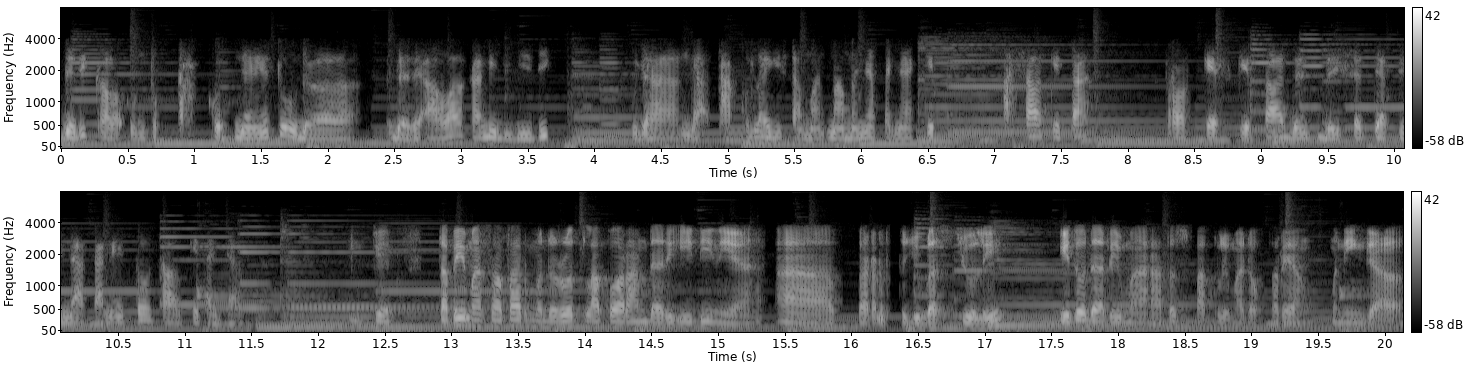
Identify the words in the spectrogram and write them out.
Jadi kalau untuk takutnya itu udah dari awal kami dididik udah nggak takut lagi sama namanya penyakit asal kita prokes kita dari setiap tindakan itu selalu kita jaga. Oke, tapi Mas Safar menurut laporan dari IDI nih ya uh, per 17 Juli itu ada 545 dokter yang meninggal.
